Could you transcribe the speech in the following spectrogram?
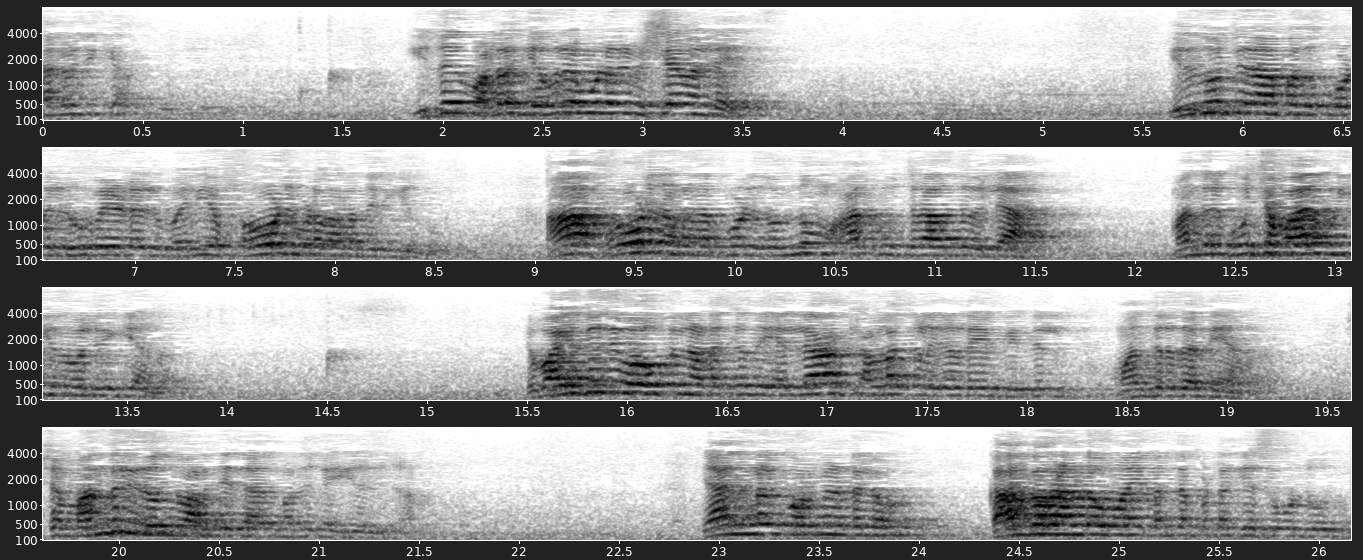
ആലോചിക്കാം. ഇത് വളരെ ഗൗരവമുള്ളൊരു വിഷയമല്ലേ? ഇരുന്നൂറ്റി നാൽപ്പത് കോടി രൂപയുടെ ഒരു വലിയ ഫ്രോഡ് ഇവിടെ നടന്നിരിക്കുന്നു. ആ ഫ്രോഡ് നടന്നപ്പോൾ ഇതൊന്നും ആർക്കും ഉത്തരവാദിത്വമില്ല. മന്ത്രി പൂച്ച പാൽ കുടിക്കുന്ന പോലെ ഇരിക്കുകയാണ്. വൈദ്യുതി വകുപ്പിൽ നടക്കുന്ന എല്ലാ കള്ളക്കളികളുടെയും പിന്നിൽ മന്ത്രി തന്നെയാണ്. പക്ഷെ മന്ത്രി ഇതൊന്നും അറിഞ്ഞില്ല അത് മന്ത്രി കൈകളിലാണ് ഞാൻ നിങ്ങൾക്ക് ഓർമ്മയുണ്ടല്ലോ കാർബറാണ്ടവുമായി ബന്ധപ്പെട്ട കേസ് കൊണ്ടുവന്നു.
